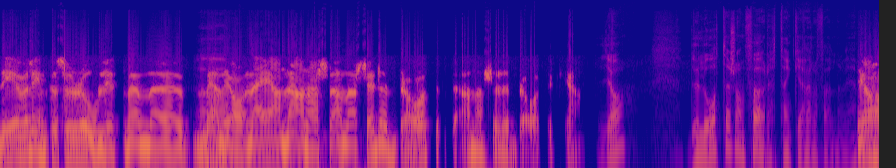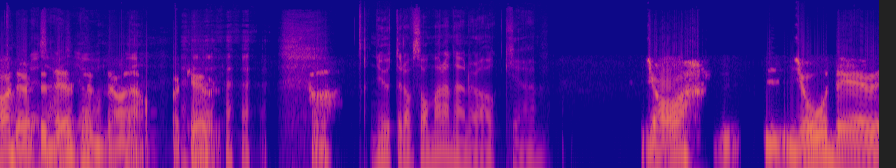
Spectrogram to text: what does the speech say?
det, är väl inte så roligt, men, eh, ja. men ja, nej, annars, annars är det bra. Annars är det bra, tycker jag. Ja, du låter som förr, tänker jag i alla fall. Jaha, du. Det, det, ja. Ja, ja, vad kul. Njuter av sommaren här nu då? Och, uh... Ja, jo, det,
